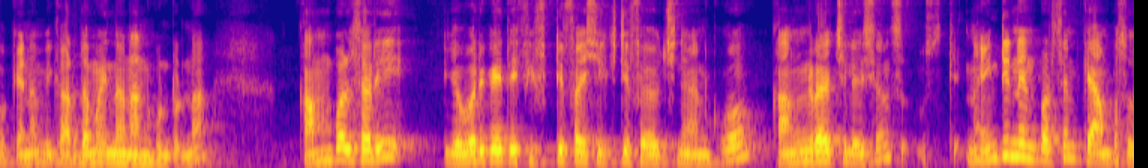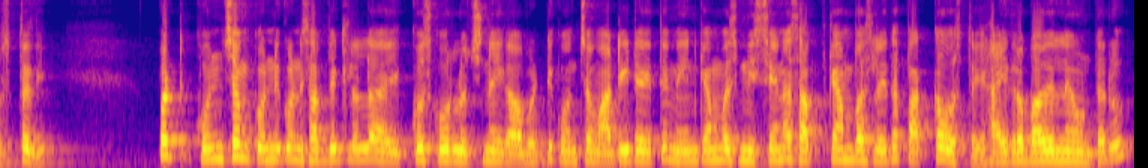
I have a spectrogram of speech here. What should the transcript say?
ఓకేనా? మీకు అర్థమైందని అనుకుంటున్నా. కంపల్సరీ ఎవరికైతే ఫిఫ్టీ ఫైవ్ సిక్స్టీ ఫైవ్ వచ్చినాయి అనుకో congratulations ninety nine percent campus వస్తుంది. బట్ కొంచెం కొన్ని కొన్ని సబ్జెక్టులలో ఎక్కువ స్కోర్లు వచ్చినాయి కాబట్టి కొంచెం అటు ఇటు అయితే మెయిన్ క్యాంపస్ మిస్ అయినా సబ్ క్యాంపస్లో అయితే పక్కా వస్తాయి. హైదరాబాద్లోనే ఉంటారు.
